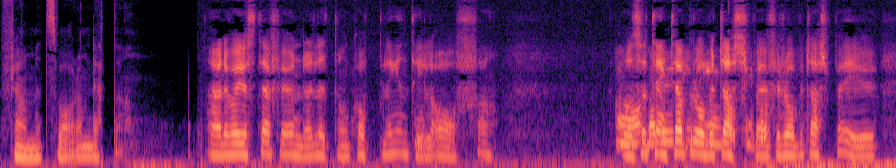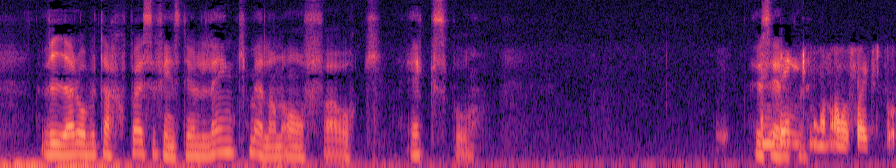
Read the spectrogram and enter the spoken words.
fram ett svar om detta. Ja, det var just därför jag undrade lite om kopplingen till AFA. och så tänkte jag på Robert Aschberg, för Robert Aschberg är ju Via Robert Aschberg så finns det ju en länk mellan AFA och Expo. Hur ser en länk mellan AFA och Expo?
